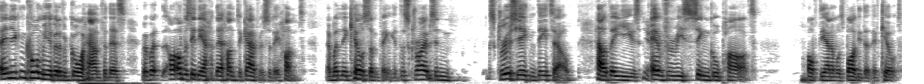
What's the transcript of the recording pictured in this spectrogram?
and you can call me a bit of a gorehound for this, but, but obviously they're, they're hunter gatherers, so they hunt. And when they kill something, it describes in excruciating detail how they use Yeah. every single part of the animal's body that they've killed.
